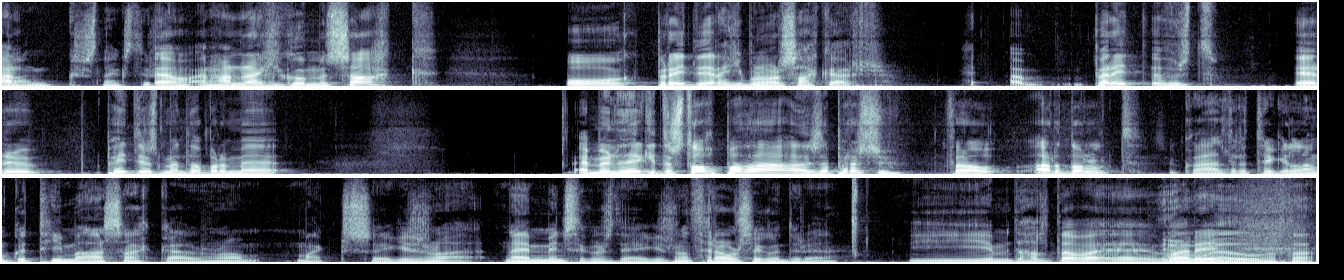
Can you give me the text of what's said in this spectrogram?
langsnegstur Já, en hann er ekki komið sakk og Brady er ekki búin að vera sakkar Brady, þú veist eru Patriots menn þá bara með en munið þeir geta stoppað það að þessa pressu frá Aaron Donald? Hvað heldur að tekja langa tíma að sakka svona max, ekki svona, nei minnstu kosti ekki svona þrjár sekundur eða ég myndi halda að Jú, væri eða þú þarft að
